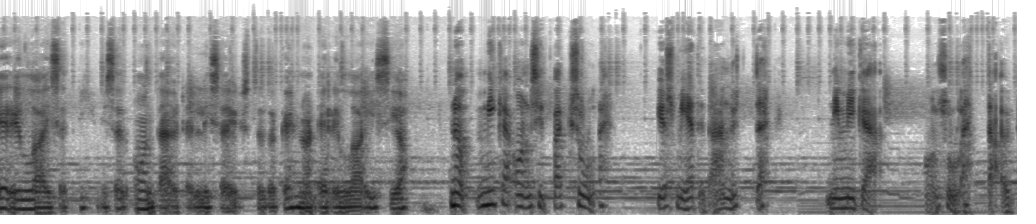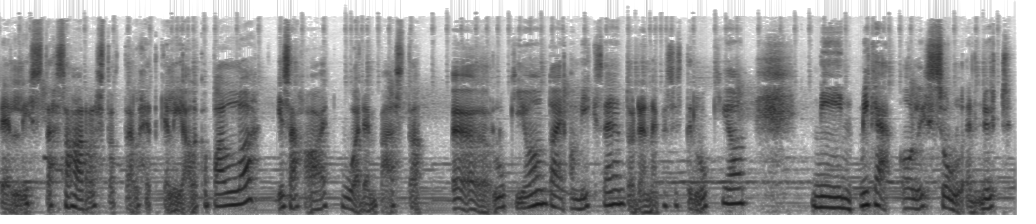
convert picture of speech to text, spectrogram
erilaiset ihmiset on täydellisiä, just että ne on erilaisia. No mikä on sitten vaikka sulle, jos mietitään nyt, niin mikä on sulle täydellistä? Sä harrastat tällä hetkellä jalkapalloa ja sä haet vuoden päästä öö, lukioon tai amikseen, todennäköisesti lukioon. Niin mikä olisi sulle nyt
